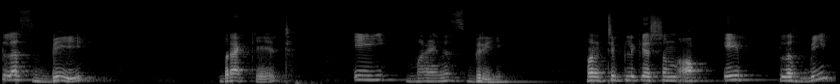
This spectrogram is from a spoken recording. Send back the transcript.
plus B bracket A minus B multiplication of A plus B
